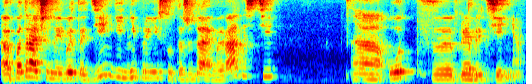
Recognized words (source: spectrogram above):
потраченные в это деньги не принесут ожидаемой радости э, от э, приобретения.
